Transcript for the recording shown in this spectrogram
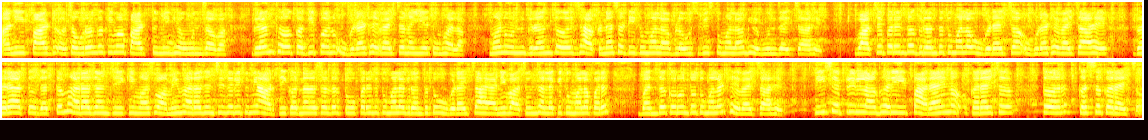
आणि पाठ चौरंग किंवा पाठ तुम्ही घेऊन जावा. ग्रंथ कधी पण उघडा ठेवायचा नाही आहे तुम्हाला. म्हणून ग्रंथ झाकण्यासाठी तुम्हाला ब्लाऊज पीस तुम्हाला घेऊन जायचं आहे. वाचेपर्यंत ग्रंथ तुम्हाला उघडायचा उघडा ठेवायचा आहे. घरात दत्त महाराजांची किंवा स्वामी महाराजांची जरी तुम्ही आरती करणार असाल तर तोपर्यंत तुम्हाला ग्रंथ तो उघडायचा आहे आणि वाचून झालं की तुम्हाला परत बंद करून तो तुम्हाला ठेवायचा आहे. तीस एप्रिलला घरी पारायण करायचं तर कसं करायचं?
